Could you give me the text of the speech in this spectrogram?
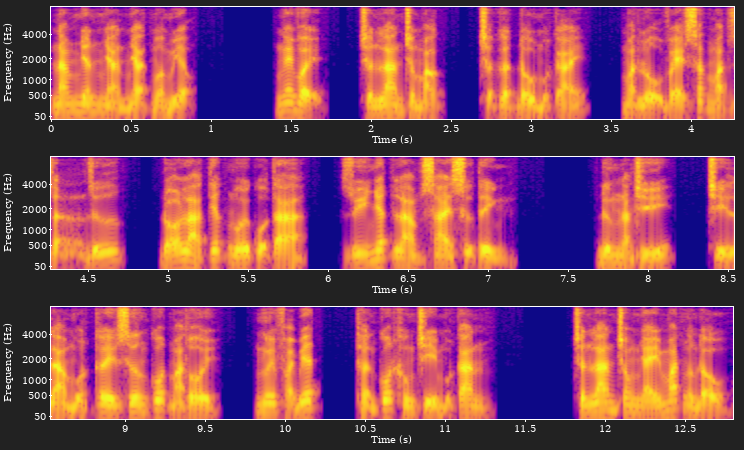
Nam nhân nhàn nhạt mở miệng. Ngay vậy, trần lan trầm mặc, chợt gật đầu một cái, mặt lộ vẻ sắc mặt giận dữ, đó là tiếc nuối của ta, duy nhất làm sai sự tình. Đừng nản trí chỉ là một cây xương cốt mà thôi, ngươi phải biết, thần cốt không chỉ một căn. Trần lan trong nháy mắt ngầm đầu,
